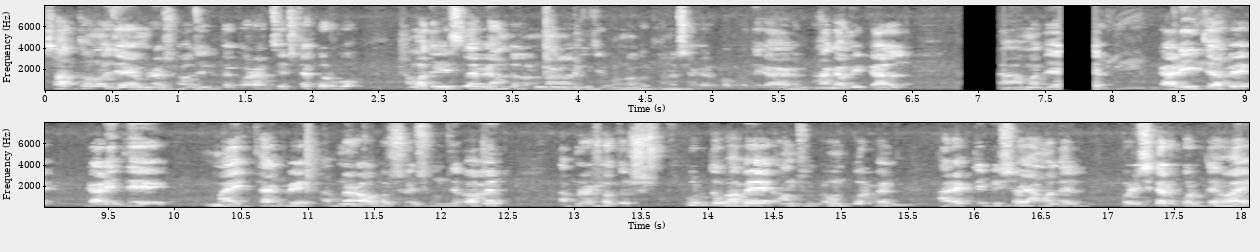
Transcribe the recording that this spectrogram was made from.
সাধ্য অনুযায়ী আমরা সহযোগিতা করার চেষ্টা করব। আমাদের ইসলামী আন্দোলন বাংলাদেশ জীবননগর থানা শাখার পক্ষ থেকে আগামীকাল আমাদের গাড়ি যাবে, গাড়িতে মাইক থাকবে, আপনারা অবশ্যই শুনতে পাবেন। আপনারা স্বতঃস্ফূর্তভাবে অংশগ্রহণ করবেন। আরেকটি বিষয় আমাদের পরিষ্কার করতে হয়।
